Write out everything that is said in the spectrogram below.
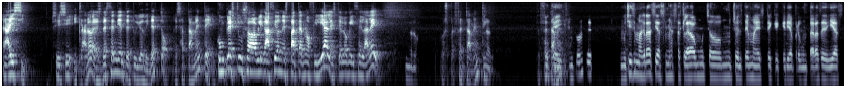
ahí sí. Sí, sí, y claro, es descendiente tuyo directo, exactamente. Cumples tus obligaciones paterno-filiales, que es lo que dice la ley. Claro. Pues perfectamente. Perfectamente. entonces, muchísimas gracias, me has aclarado mucho, mucho el tema este que quería preguntar hace días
